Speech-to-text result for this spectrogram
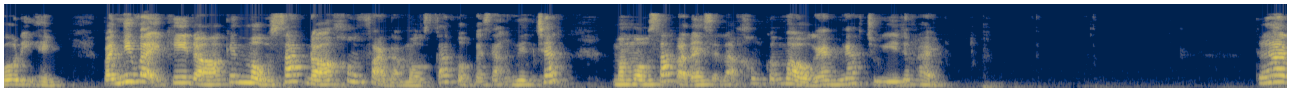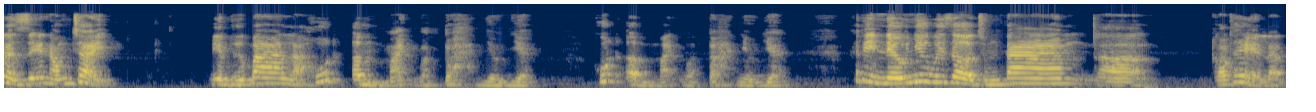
vô định hình. Và như vậy khi đó cái màu sắc đó không phải là màu sắc của cái dạng nguyên chất mà màu sắc ở đây sẽ là không có màu các em nhé chú ý cho thầy. Thứ hai là dễ nóng chảy. Điểm thứ ba là hút ẩm mạnh và tỏa nhiều nhiệt hút ẩm mạnh và tỏa nhiều nhiệt thế thì nếu như bây giờ chúng ta uh, có thể là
